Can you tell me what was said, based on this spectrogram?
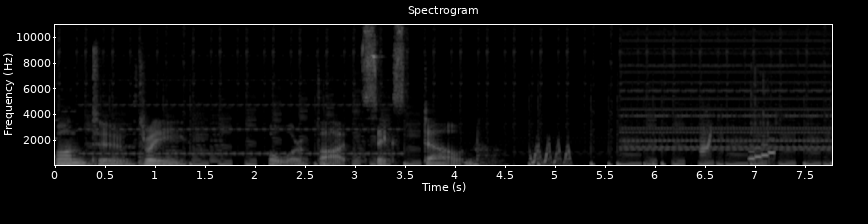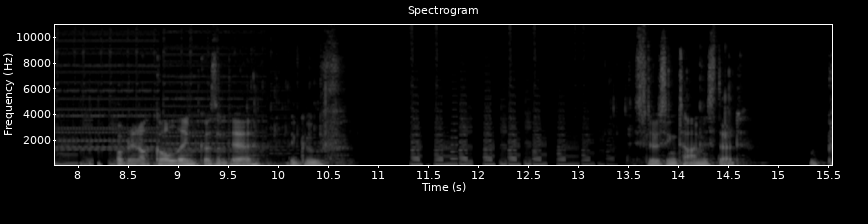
One, two, three, four, five, six, down. Probably not golding because of the, the goof. He's losing time instead. Oop.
